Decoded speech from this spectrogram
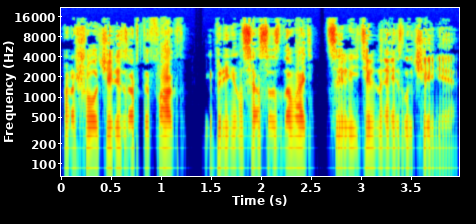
прошел через артефакт и принялся создавать целительное излучение.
